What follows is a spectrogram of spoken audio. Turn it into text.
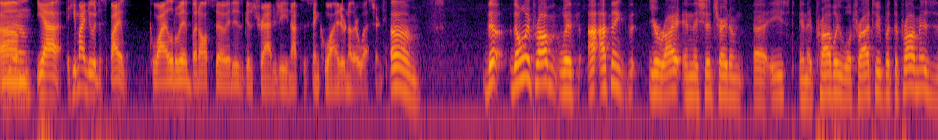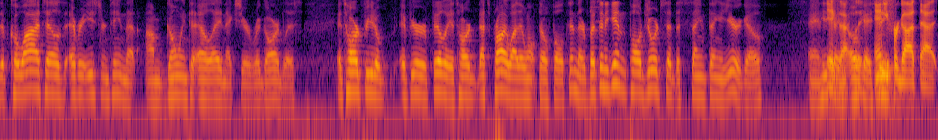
um, yeah. he might do it despite Kawhi a little bit, but also it is a good strategy not to send Kawhi to another Western team. Um, the the only problem with I, I think you're right, and they should trade him uh, east, and they probably will try to. But the problem is, is if Kawhi tells every Eastern team that I'm going to LA next year, regardless, it's hard for you to. If you're Philly, it's hard. That's probably why they won't throw Fultz in there. But then again, Paul George said the same thing a year ago, and he's exactly. OKC. And you forgot that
